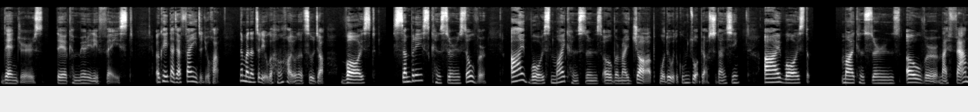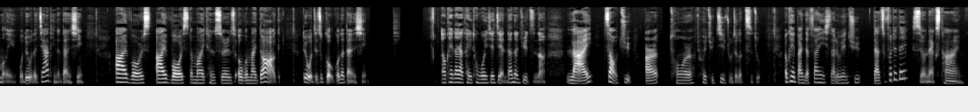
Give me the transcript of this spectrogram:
dangers their community faced。OK，大家翻译这句话。那么呢，这里有个很好用的词组叫 voiced somebody's concerns over。I voiced my concerns over my job。我对我的工作表示担心。I voiced my concerns over my family，我对我的家庭的担心。I voiced I voiced my concerns over my dog，对我这只狗狗的担心。OK，大家可以通过一些简单的句子呢来造句，而从而会去记住这个词组。OK，把你的翻译写在留言区。That's for today. See you next time.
